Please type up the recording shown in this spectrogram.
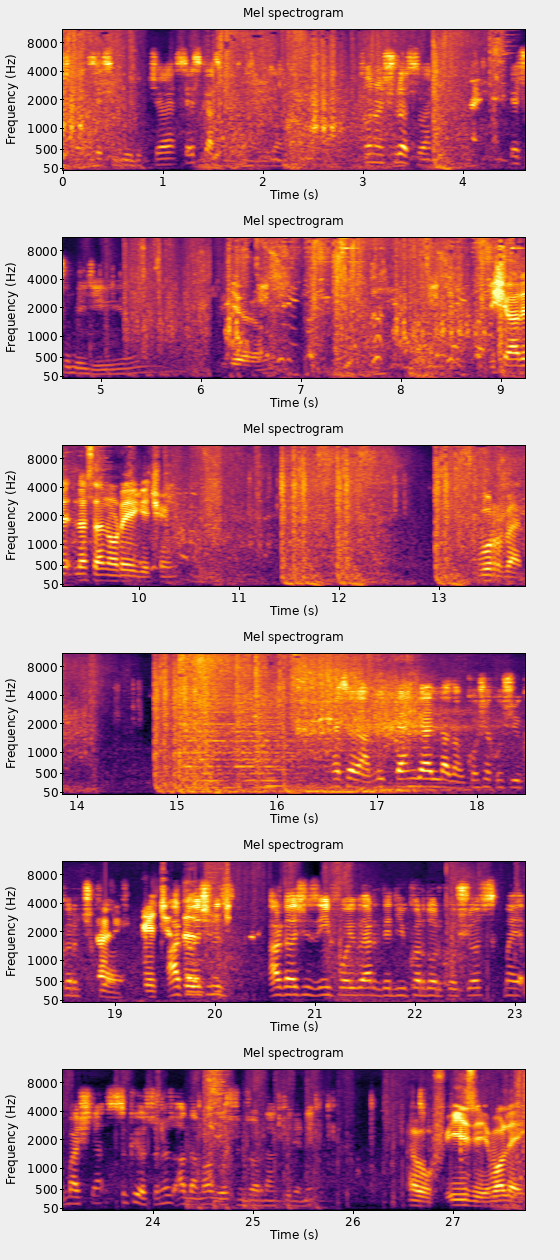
işte sesi duydukça. Ses yani zaten. Sonra şurası var. Geç ulayacağım. Biliyorum. İşaretle sen oraya geçeyim. Vur ben. Mesela midden geldi adam koşa koşa yukarı çıkıyor. Yani geç. Arkadaşınız arkadaşınız infoyu verdi dedi yukarı doğru koşuyor. Sıkmaya başla. Sıkıyorsunuz adamı alıyorsunuz oradan kilini. Of easy voley.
